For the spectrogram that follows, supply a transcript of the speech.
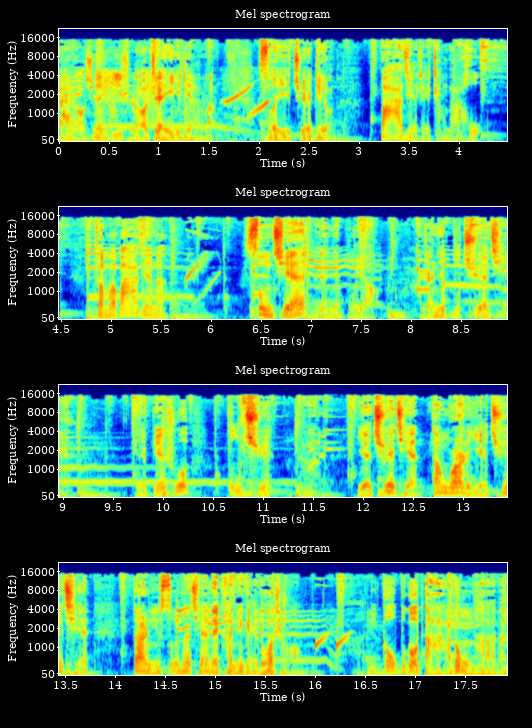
王昭轩意识到这一点了，所以决定巴结这张大户。怎么巴结呢？送钱人家不要，人家不缺钱，也别说不缺啊，也缺钱。当官的也缺钱，但是你送他钱得看你给多少啊，你够不够打动他的？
